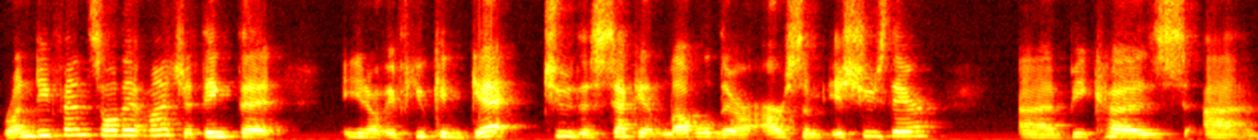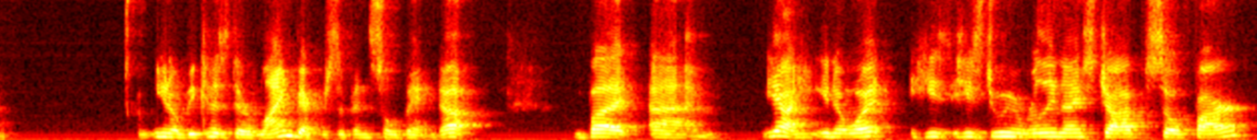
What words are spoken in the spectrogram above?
run defense all that much. I think that you know if you can get to the second level, there are some issues there uh, because uh, you know because their linebackers have been so banged up. But um, yeah, you know what? He's he's doing a really nice job so far,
